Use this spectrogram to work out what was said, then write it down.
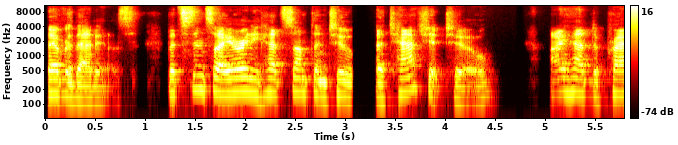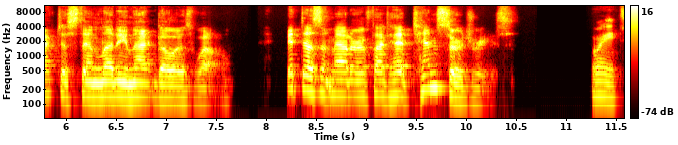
whatever that is. But since I already had something to attach it to, I had to practice then letting that go as well. It doesn't matter if I've had 10 surgeries. Right.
